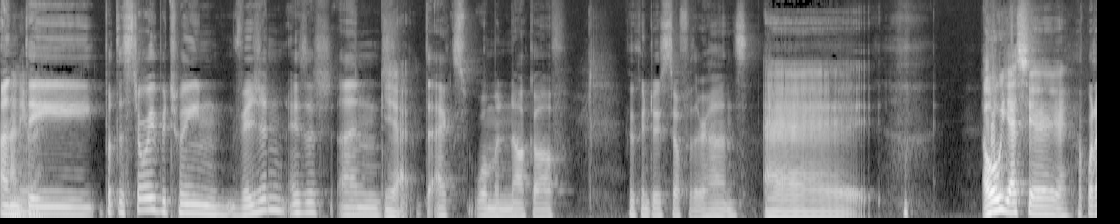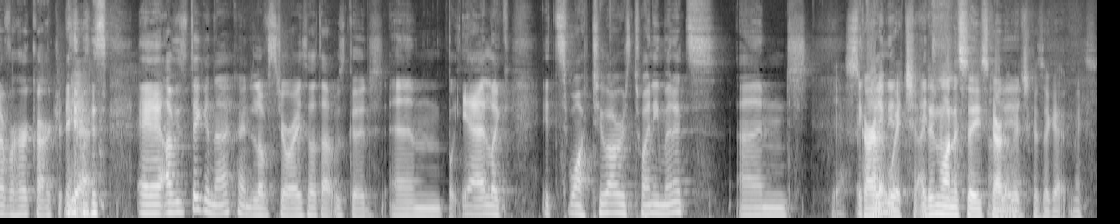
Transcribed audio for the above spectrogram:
And anyway. the but the story between Vision is it and Yeah. the ex woman knockoff who can do stuff with her hands. Uh, oh, yes, yeah, yeah, whatever her character name Yeah. is. Uh, I was digging that kind of love story. I thought that was good. Um, but yeah, like it's what two hours twenty minutes, and Yeah, Scarlet kinda- Witch. I didn't want to say Scarlet yeah. Witch because I get mixed.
